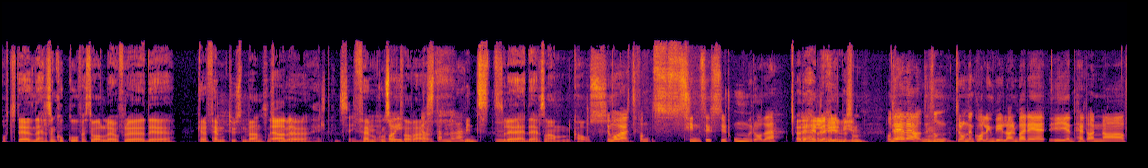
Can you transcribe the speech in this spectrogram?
rått. Det det er helt sånn koko-festival, det òg, for det, det hva er det, 5000 band som Ja, spiller helt insane. fem Oi, konserter ja, hver, stemmer det. minst. Så Mm. det, det er helt sånn kaos. Det må være et sinnssykt styrt område. Ja, det er hele Det er hele byen, byen. liksom. Og det er det, ja. Det er Mm. sånn Trondheim Calling Bylarm, bare i et helt annet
